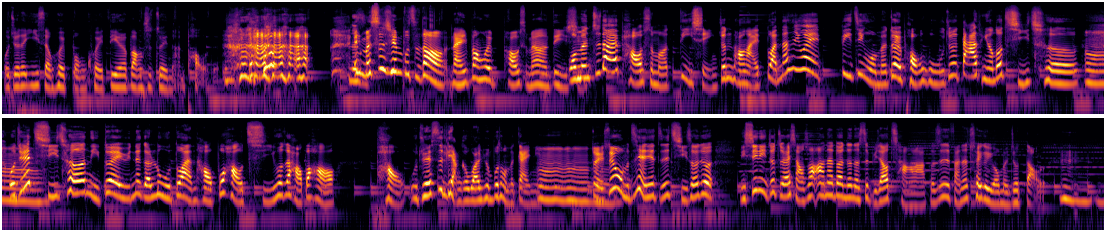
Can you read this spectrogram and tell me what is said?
我觉得医生会崩溃，第二棒是最难跑的。哎，你们事先不知道哪一棒会跑什么样的地形？我们知道要跑什么地形，就是跑哪一段。但是因为毕竟我们对澎湖，就是大家平常都骑车，嗯，我觉得骑车你对于那个路段好不好骑，或者好不好。跑，我觉得是两个完全不同的概念。嗯嗯嗯，对，所以我们之前也只是骑车，就你心里就只会想说啊，那段真的是比较长啦，可是反正吹个油门就到了。嗯嗯嗯，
